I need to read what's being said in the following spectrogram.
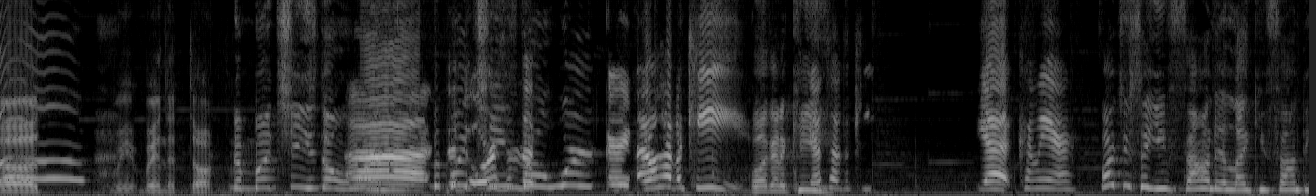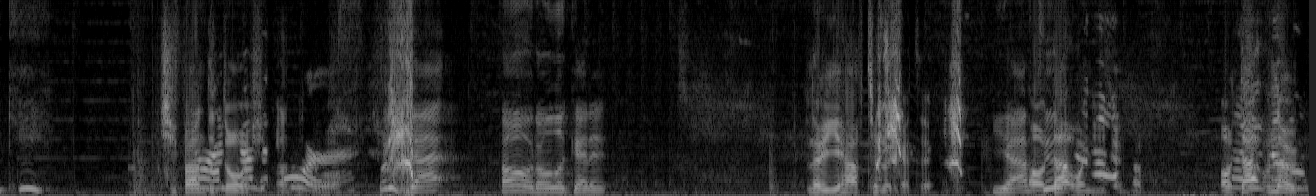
Uh, we, we're in the dark The room. butt cheese don't work. Uh, the the butt cheese the- don't work. I don't have a key. Oh, I got a key. You guys have the key? Yeah, come here. Why'd you say you found it like you found the key? She found No, the door. found She the found the door. door. What is that? Oh, don't look at it. No, you have to look at it. You have Oh, to? that one you don't have. Oh, No, that one. No.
